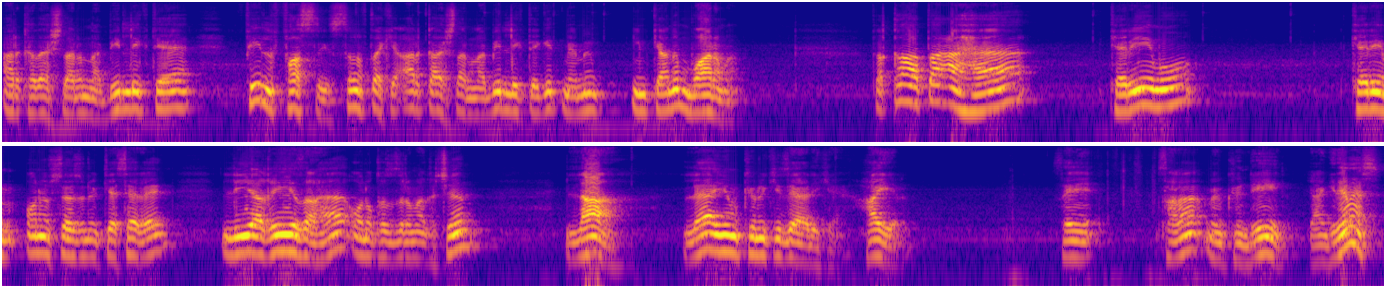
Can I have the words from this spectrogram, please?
arkadaşlarımla birlikte fil fasli sınıftaki arkadaşlarımla birlikte gitmem imkanım var mı? Fekata'aha Kerimu Kerim onun sözünü keserek liyagîzaha onu kızdırmak için la la yumkünü ki zâlike. Hayır. Seni sana mümkün değil. Yani gidemez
